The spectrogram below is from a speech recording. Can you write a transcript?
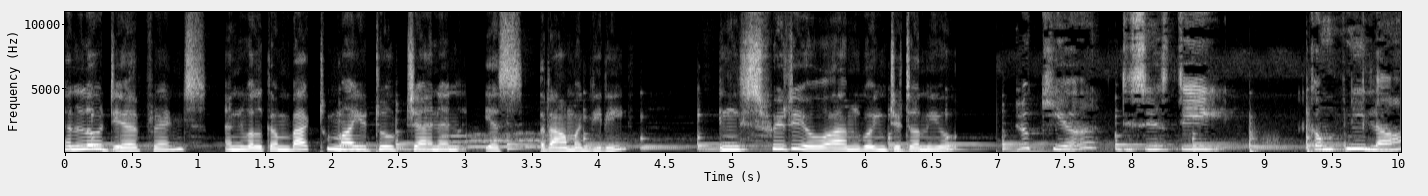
Hello, dear friends, and welcome back to my YouTube channel, S Ramgeri. In this video, I am going to tell you Look here, this is the company law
